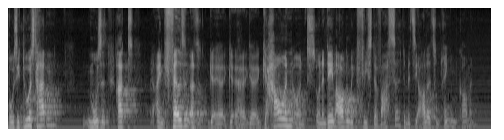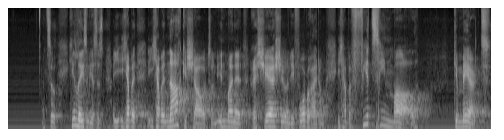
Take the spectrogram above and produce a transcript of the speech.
Wo sie Durst hatten, Mose hat einen Felsen also, gehauen und, und in dem Augenblick fließt der Wasser, damit sie alle zum Trinken bekommen. Und so, hier lesen wir es. Ich habe, ich habe nachgeschaut und in meiner Recherche und die Vorbereitung, ich habe 14 Mal gemerkt,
